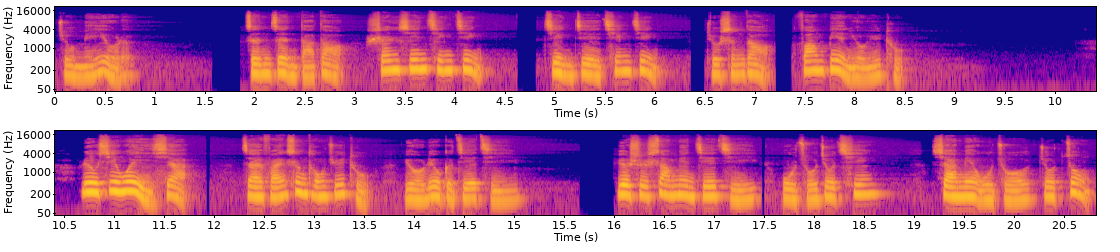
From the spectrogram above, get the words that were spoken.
就没有了，真正达到身心清净、境界清净，就升到。方便有余土，六性位以下，在凡圣同居土有六个阶级，越是上面阶级五浊就轻，下面五浊就重，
